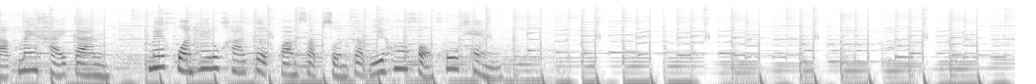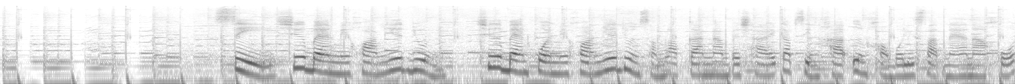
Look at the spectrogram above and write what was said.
ลักษณ์ไม่คล้ายกัน ไม่ควรให้ลูกค้าเกิดความสับสนกับยี่ห้อของคู่แข่ง 4. ชื่อแบรนด์มีความยืดหยุ่น ชื่อแบรนด์ควรมีความยืดหยุ่นสำหรับการนำไปใช้กับสินค้าอื่นของบริษัทในอนาคต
